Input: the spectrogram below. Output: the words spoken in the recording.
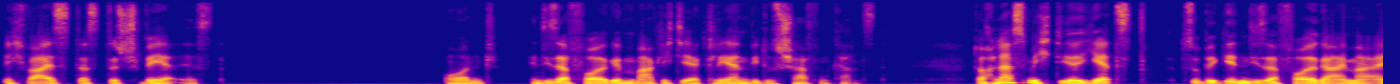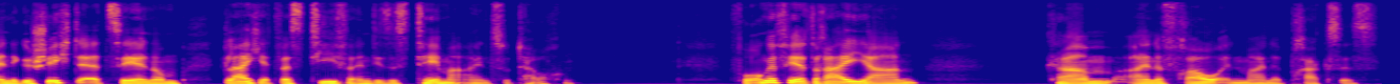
Ich weiß, dass das schwer ist. Und in dieser Folge mag ich dir erklären, wie du es schaffen kannst. Doch lass mich dir jetzt zu Beginn dieser Folge einmal eine Geschichte erzählen, um gleich etwas tiefer in dieses Thema einzutauchen. Vor ungefähr drei Jahren kam eine Frau in meine Praxis.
